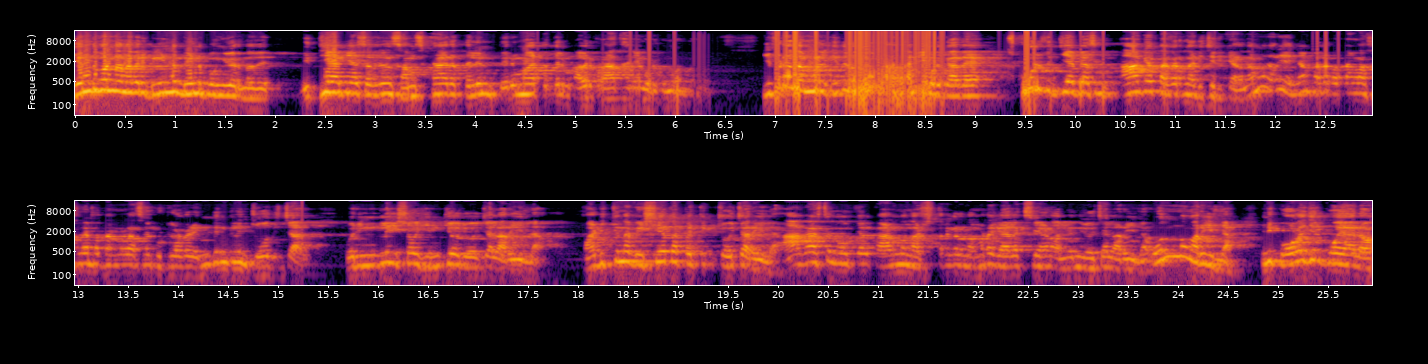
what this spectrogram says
എന്തുകൊണ്ടാണ് അവർ വീണ്ടും വീണ്ടും പൊങ്ങി വരുന്നത്? വിദ്യാഭ്യാസത്തിലും സംസ്കാരത്തിലും പെരുമാറ്റത്തിലും അവർ പ്രാധാന്യം കൊടുക്കുന്നുണ്ട് ഇവിടെ നമ്മൾ ഇതിലൊന്നും പ്രാധാന്യം കൊടുക്കാതെ സ്കൂൾ വിദ്യാഭ്യാസം ആകെ തകർന്നടിച്ചിരിക്കുകയാണ്. നമ്മളറിയാം ഞാൻ പല പത്താം ക്ലാസ്സിലെ പത്താം ക്ലാസ്സിലെ കുട്ടികളോട് എന്തെങ്കിലും ചോദിച്ചാൽ ഒരു ഇംഗ്ലീഷോ ഹിന്ദിയോ ചോദിച്ചാൽ അറിയില്ല. പഠിക്കുന്ന വിഷയത്തെ പറ്റി ചോദിച്ചാൽ അറിയില്ല ആകാശത്ത് നോക്കിയാൽ കാണുന്ന നക്ഷത്രങ്ങൾ നമ്മുടെ ഗാലക്സിയാണോ അല്ലെന്ന് ചോദിച്ചാൽ അറിയില്ല. ഒന്നും അറിയില്ല. ഇനി കോളേജിൽ പോയാലോ?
